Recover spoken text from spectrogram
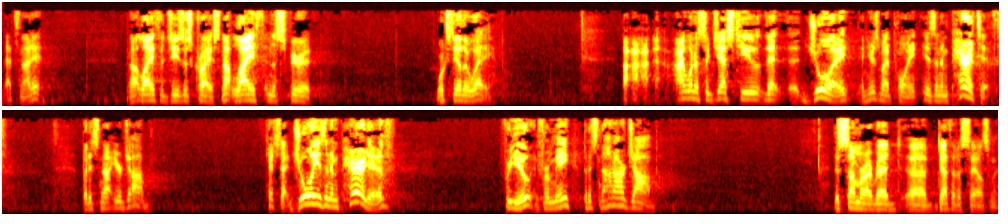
that's not it. Not life of Jesus Christ, not life in the Spirit. Works the other way. I, I, I want to suggest to you that uh, joy, and here's my point, is an imperative, but it's not your job. Catch that. Joy is an imperative for you and for me, but it's not our job. This summer I read uh, Death of a Salesman.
